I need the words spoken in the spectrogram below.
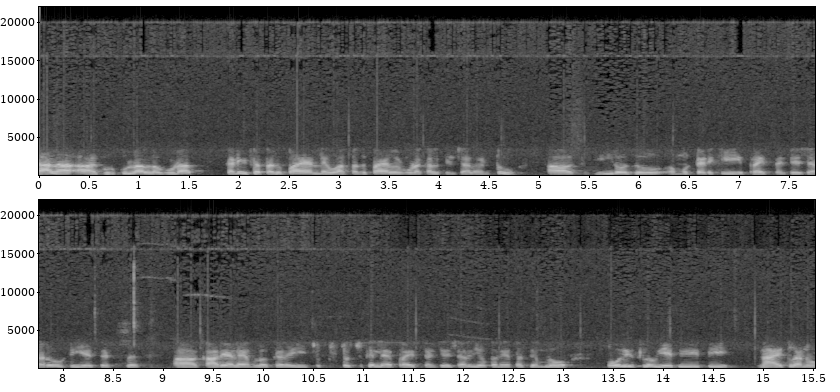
చాలా గురుకులాల్లో కూడా కనీస సదుపాయాలు లేవు. ఆ సదుపాయాలను కూడా కల్పించాలంటూ ఆ, ఈ రోజు ముట్టడికి ప్రయత్నం చేశారు. డిఎస్ఎస్ కార్యాలయంలోకి చొచ్చుకెళ్ళే ప్రయత్నం చేశారు. ఈ యొక్క నేపథ్యంలో పోలీసులు ఏబీపీ నాయకులను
